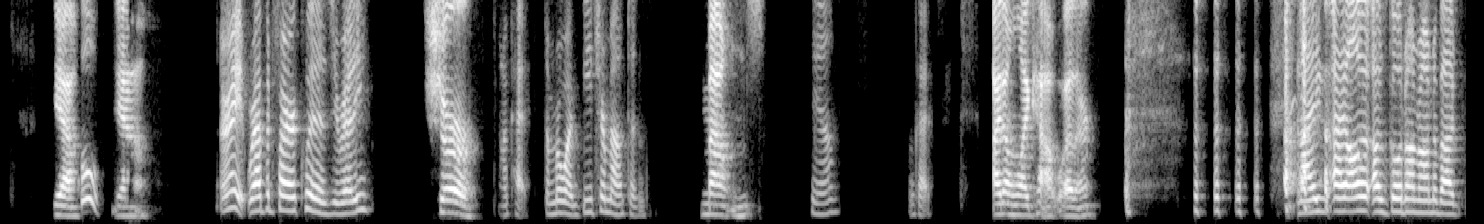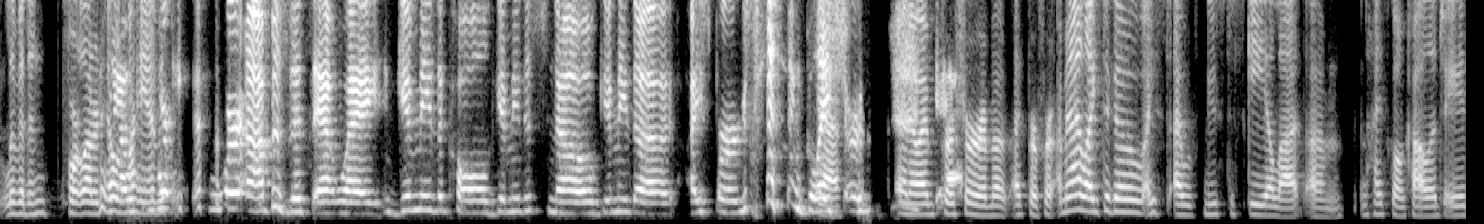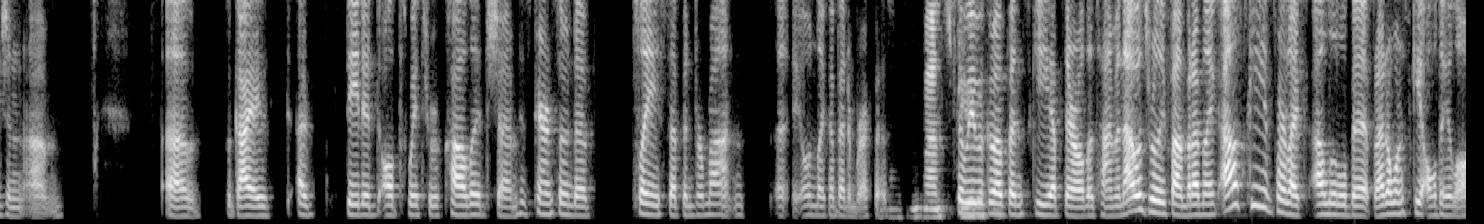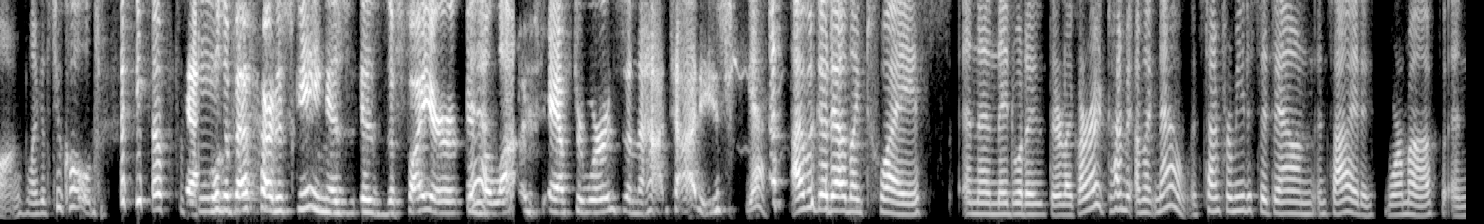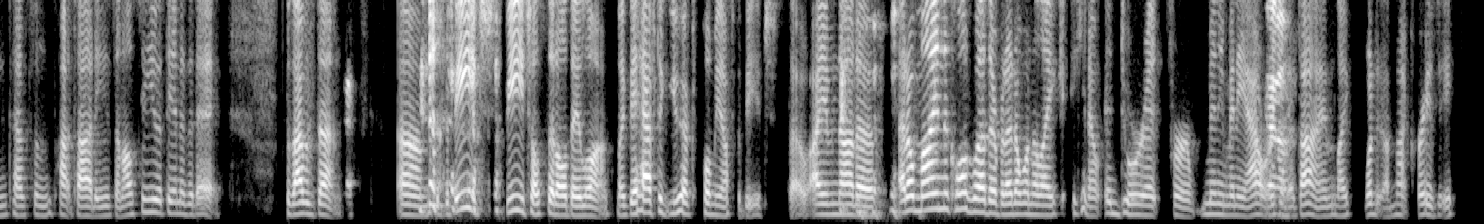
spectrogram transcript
Yeah. Cool. Yeah. All right rapid fire quiz. You ready? Sure Okay. Number one, beach or mountains? Mountains. Yeah. Okay. I don't like hot weather. and I, I, I was going on on about living in Fort Lauderdale, yeah, Miami. We're, we're, opposite that way. Give me the cold, give me the snow, give me the icebergs and glaciers. Yeah. I know. I'm yeah. for sure. I'm a, I prefer. I mean, I like to go. I used to, I used to ski a lot um, in high school and college age, and um, uh, the guy I dated all the way through college. Um, his parents owned a place up in Vermont, and uh, owned like a bed and breakfast. Oh, so we would go up and ski up there all the time, and that was really fun. But I'm like, I'll ski for like a little bit, but I don't want to ski all day long. Like it's too cold. you know, yeah. Well, the best part of skiing is is the fire in the lodge afterwards and the hot toddies. yeah, I would go down like twice, and then they'd want to. They're like, all right, time. I'm like, no, it's time for me to sit down inside and warm up and have some hot toddies, and I'll see you at the end of the day because I was done. Um, the beach, beach, I'll sit all day long. Like they have to, you have to pull me off the beach. So I am not a, I don't mind the cold weather, but I don't want to like, you know, endure it for many, many hours yeah. at a time. Like what, I'm not crazy.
